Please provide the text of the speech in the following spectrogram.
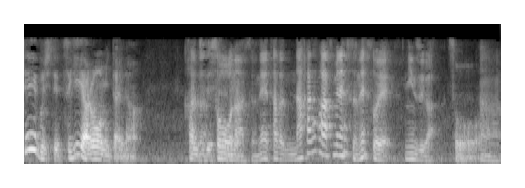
セーブして次やろうみたいな感じでしたよね。そうなんですよね。ただ、なかなか集めないですよね、それ、人数が。そううん。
